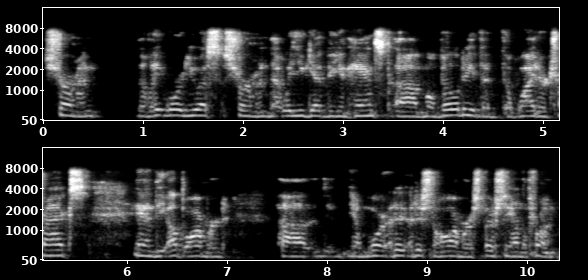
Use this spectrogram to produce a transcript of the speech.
Sherman the late war U.S. Sherman. That way you get the enhanced uh, mobility, the, the wider tracks, and the up armored, uh, you know, more additional armor, especially on the front.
